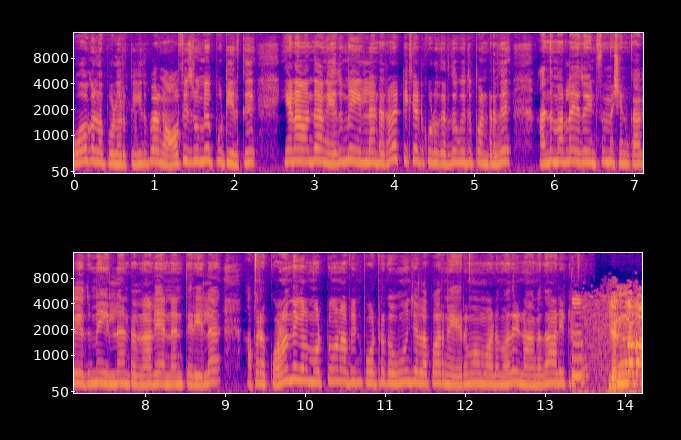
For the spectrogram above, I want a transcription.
போகலை போல இருக்குது இது பாருங்கள் ஆஃபீஸ் ரூமே பூட்டியிருக்கு ஏன்னா வந்து அங்கே எதுவுமே இல்லைன்றதுனால டிக்கெட் கொடுக்கறது இது பண்ணுறது அந்த மாதிரிலாம் எதுவும் இன்ஃபர்மேஷனுக்காக எதுவுமே இல்லைன்றதுனாலே என்னன்னு தெரியல. அப்புறம் குழந்தைகள் மட்டும் அப்படின்னு போட்டிருக்க ஊஞ்சலில் பாருங்கள் எருமா மாடு மாதிரி நாங்கள் தான் ஆடிட்டுருக்கோம் என்னடா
